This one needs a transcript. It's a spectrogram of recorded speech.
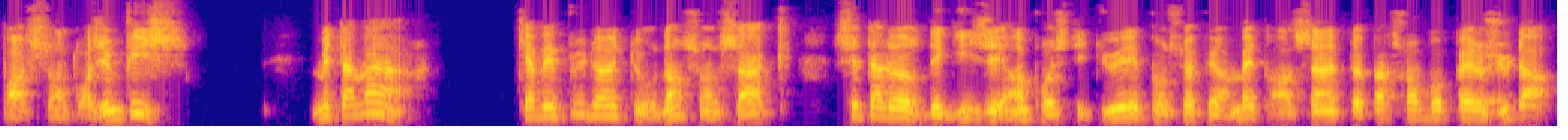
pas son troisième fils. Mais Tamar, qui avait plus d'un tour dans son sac, s'est alors déguisé en prostituée pour se faire mettre enceinte par son beau-père Judas.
